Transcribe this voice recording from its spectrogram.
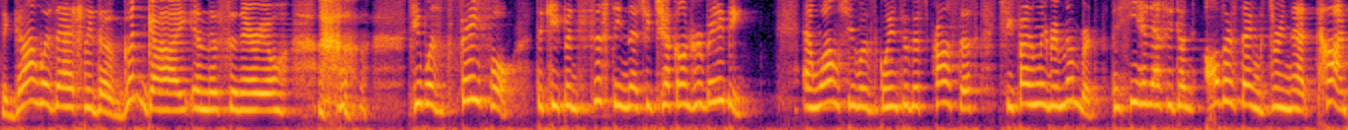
that God was actually the good guy in this scenario. he was faithful to keep insisting that she check on her baby. And while she was going through this process, she finally remembered that he had actually done other things during that time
